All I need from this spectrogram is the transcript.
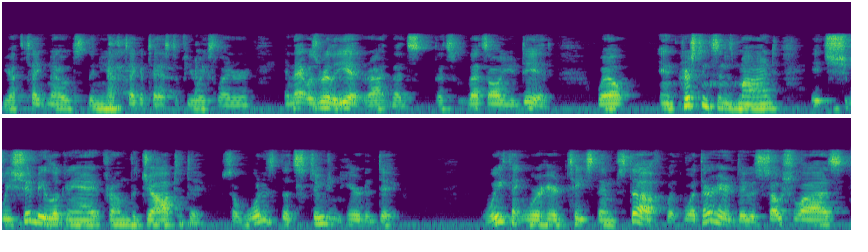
you have to take notes, then you have to take a test a few weeks later, and that was really it, right? That's that's that's all you did. Well, in Christensen's mind, it sh- we should be looking at it from the job to do. So, what is the student here to do? We think we're here to teach them stuff, but what they're here to do is socialize,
